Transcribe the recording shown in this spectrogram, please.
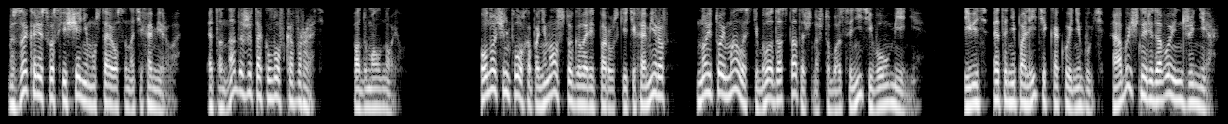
Закари с восхищением уставился на Тихомирова. «Это надо же так ловко врать», — подумал Нойл. Он очень плохо понимал, что говорит по-русски Тихомиров, но и той малости было достаточно, чтобы оценить его умение. И ведь это не политик какой-нибудь, а обычный рядовой инженер.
